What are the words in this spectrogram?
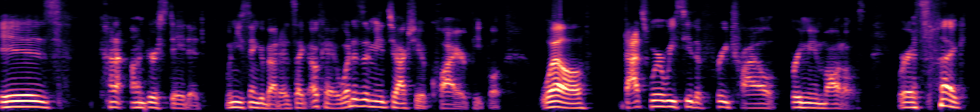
is kind of understated when you think about it. It's like, okay, what does it mean to actually acquire people? Well, that's where we see the free trial freemium models, where it's like,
